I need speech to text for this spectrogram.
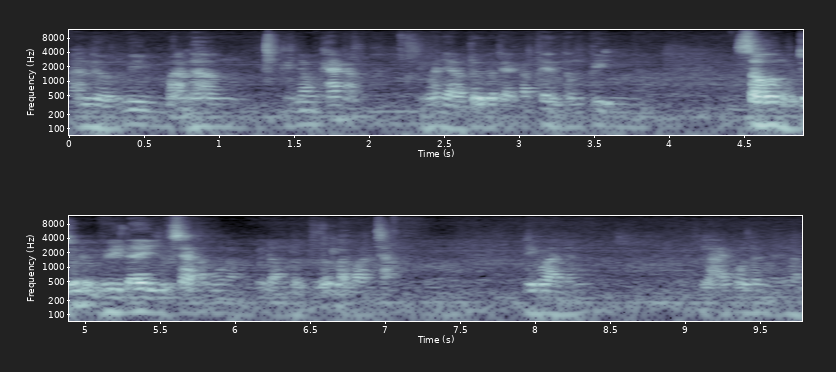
ảnh hưởng đi mạnh hơn cái nhóm khác không? Thì bây nhà đầu tư có thể có thêm thông tin sâu hơn một chút vì đây dù sao cũng là một cái động lực rất là quan trọng liên quan đến lãi của ngân ngân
